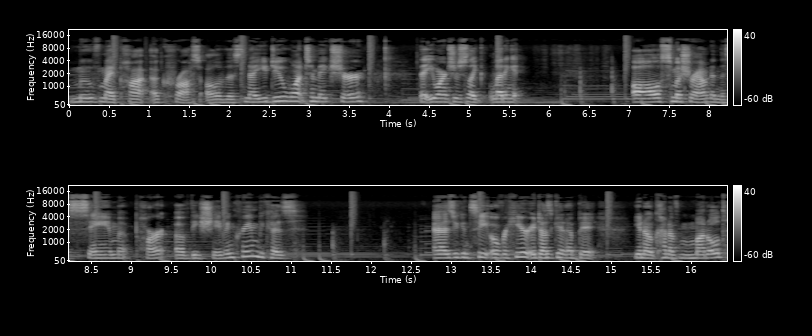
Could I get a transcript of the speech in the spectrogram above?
move my pot across all of this. Now you do want to make sure that you aren't just like letting it all smush around in the same part of the shaving cream because as you can see over here, it does get a bit, you know, kind of muddled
